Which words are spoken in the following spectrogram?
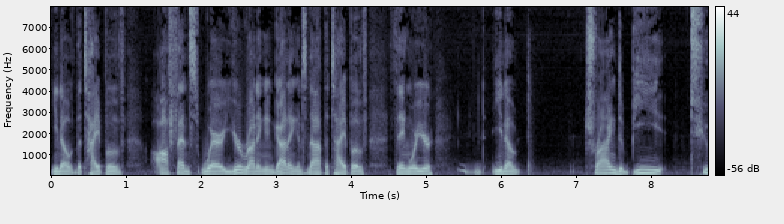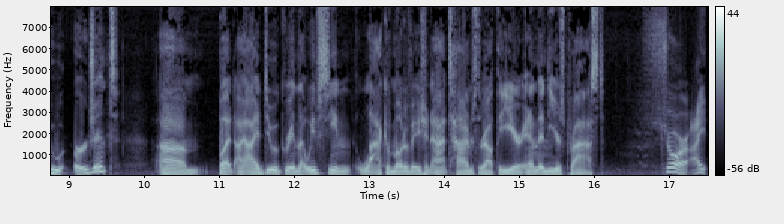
you know, the type of offense where you're running and gunning. It's not the type of thing where you're, you know, trying to be too urgent. Um, but I, I do agree in that we've seen lack of motivation at times throughout the year and in years past. Sure, I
